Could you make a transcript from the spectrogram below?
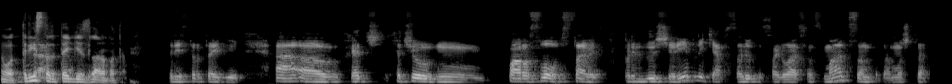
Вот, три да, стратегии да. заработка. Три стратегии. А, а, хочу, хочу пару слов вставить к предыдущей реплике. Абсолютно согласен с Максом, потому что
